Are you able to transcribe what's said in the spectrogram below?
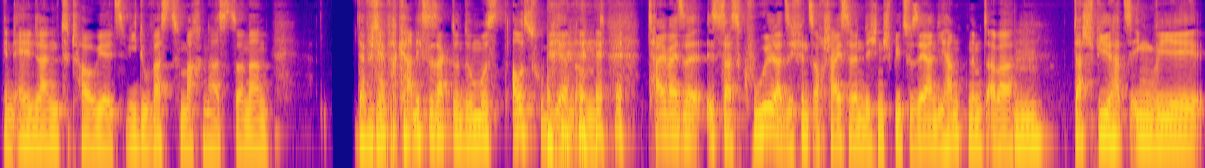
in ellenlangen Tutorials, wie du was zu machen hast, sondern da wird einfach gar nichts gesagt und du musst ausprobieren. Und teilweise ist das cool. Also ich finde es auch scheiße, wenn dich ein Spiel zu sehr an die Hand nimmt, aber mhm. das Spiel hat es irgendwie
